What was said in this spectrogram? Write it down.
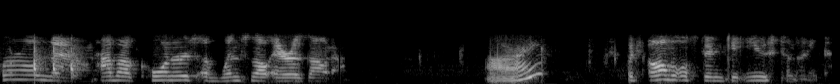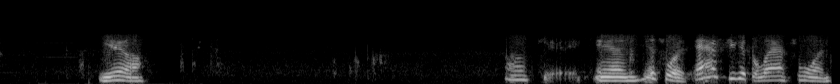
Plural noun. How about corners of Winslow, Arizona? All right. Which almost didn't get used tonight. Yeah. Okay. And guess what? Ash, you get the last one.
